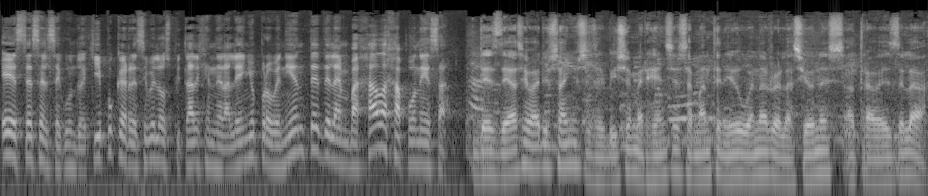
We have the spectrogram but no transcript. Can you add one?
Este es el segundo equipo que recibe el hospital generaleño proveniente de la embajada japonesa. Desde hace varios años el servicio de emergencias ha mantenido buenas relaciones a través de la,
